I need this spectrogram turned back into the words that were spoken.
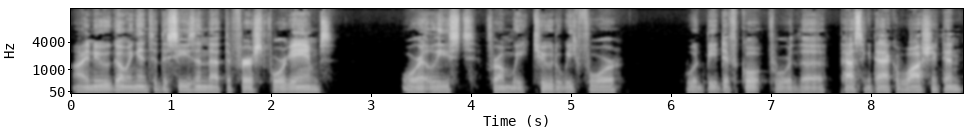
I knew going into the season that the first four games, or at least from week two to week four, would be difficult for the passing attack of Washington.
